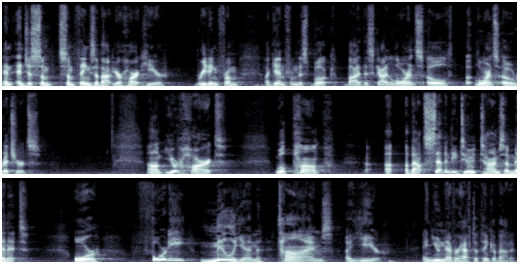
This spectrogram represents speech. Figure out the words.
And, and just some, some things about your heart here, reading from, again, from this book by this guy, Lawrence, Old, uh, Lawrence O. Richards. Um, your heart will pump uh, about 72 times a minute or 40 million times a year. And you never have to think about it.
